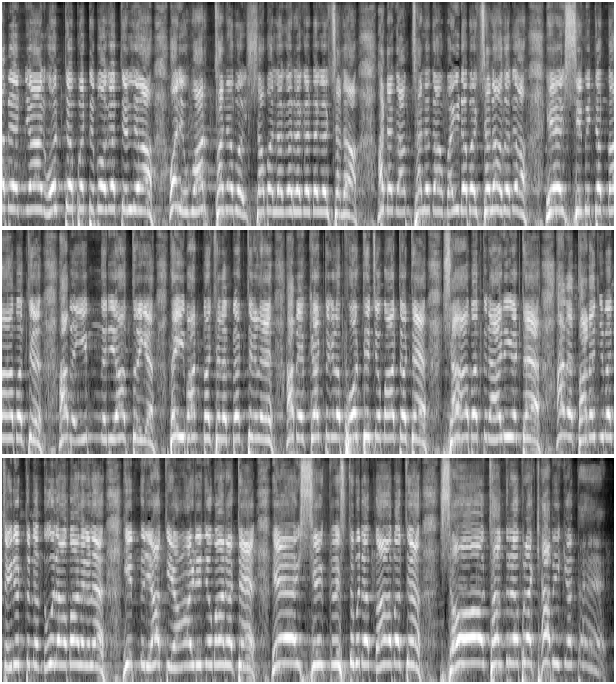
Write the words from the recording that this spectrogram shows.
അവൻ ഞാൻ ഒറ്റപ്പെട്ടു പോകത്തില്ല. ഒരു വർധനവ് ശബലകരകടകശല അടകാം ചലതാം വൈഡവശലാതന യേശുവിന്റെ നാമത്തിൽ. അവ ഇന്ന് രാത്രി ദൈവാത്മ ചില വ്യക്തികളെ അവ കെട്ടുകളെ പൊട്ടിച്ചു മാറ്റട്ടെ ശാപത്തിന് അഴിയട്ടെ അവ തടഞ്ഞു വെച്ച ഇരുട്ടിന്റെ നൂലാമാലകളെ ഇന്ന് രാത്രി അഴിഞ്ഞു മാറട്ടെ. യേശു ക്രിസ്തുവിന്റെ നാമത്തിൽ സ്വാതന്ത്ര്യം പ്രഖ്യാപിക്കട്ടെ.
